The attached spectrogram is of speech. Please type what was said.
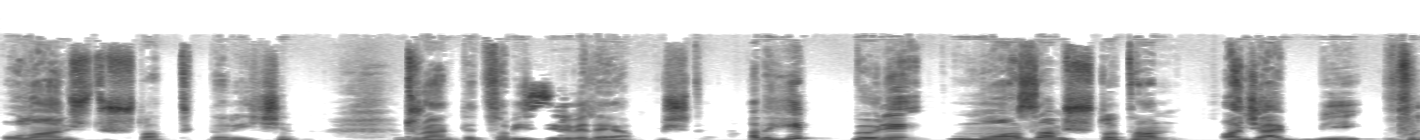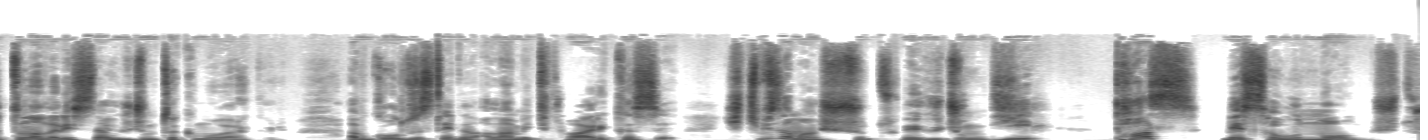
Olağanüstü şut attıkları için. Durant de tabii zirvede yapmıştı. Abi hep böyle muazzam şut atan acayip bir fırtınalar esen hücum takımı olarak görüyor. Abi Golden State'in alameti farikası hiçbir zaman şut ve hücum değil, pas ve savunma olmuştur.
